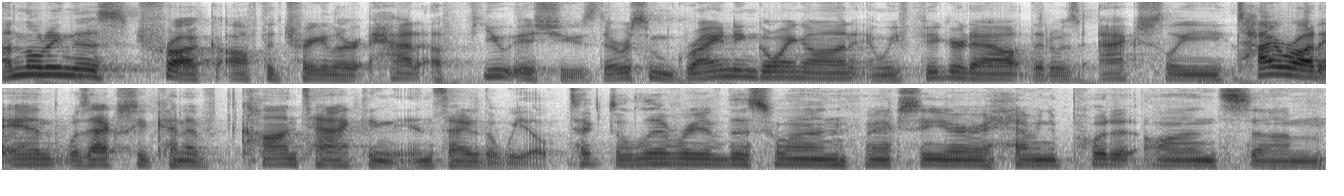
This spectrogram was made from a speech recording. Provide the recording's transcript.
Unloading this truck off the trailer had a few issues. There was some grinding going on and we figured out that it was actually, tie rod end was actually kind of contacting the inside of the wheel. Took delivery of this one. We actually are having to put it on some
